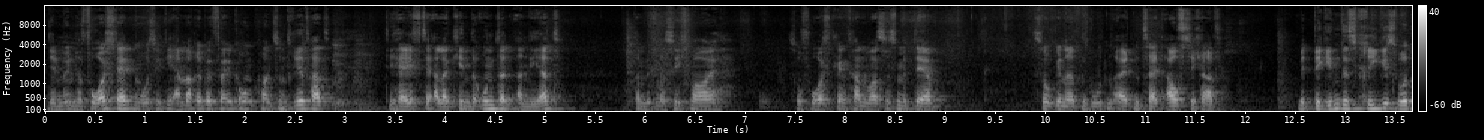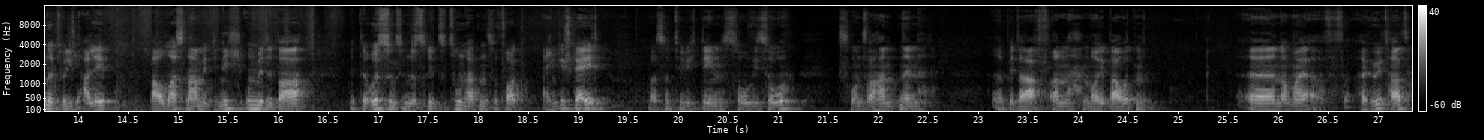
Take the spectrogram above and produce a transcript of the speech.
in den Münchner Vorstädten, wo sich die ärmere Bevölkerung konzentriert hat, die Hälfte aller Kinder unterernährt, damit man sich mal so vorstellen kann, was es mit der sogenannten guten alten Zeit auf sich hat. Mit Beginn des Krieges wurden natürlich alle Baumaßnahmen, die nicht unmittelbar mit der Rüstungsindustrie zu tun hatten, sofort eingestellt, was natürlich den sowieso schon vorhandenen äh, Bedarf an Neubauten äh, nochmal erhöht hat.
